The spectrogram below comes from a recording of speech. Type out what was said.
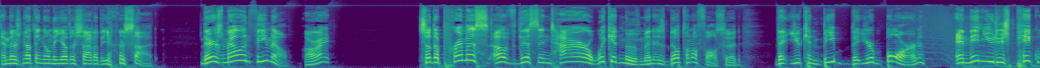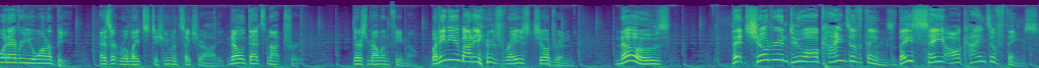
And there's nothing on the other side of the other side. There's male and female, all right? So the premise of this entire wicked movement is built on a falsehood that you can be that you're born and then you just pick whatever you want to be as it relates to human sexuality. No, that's not true. There's male and female. But anybody who's raised children knows that children do all kinds of things. They say all kinds of things.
